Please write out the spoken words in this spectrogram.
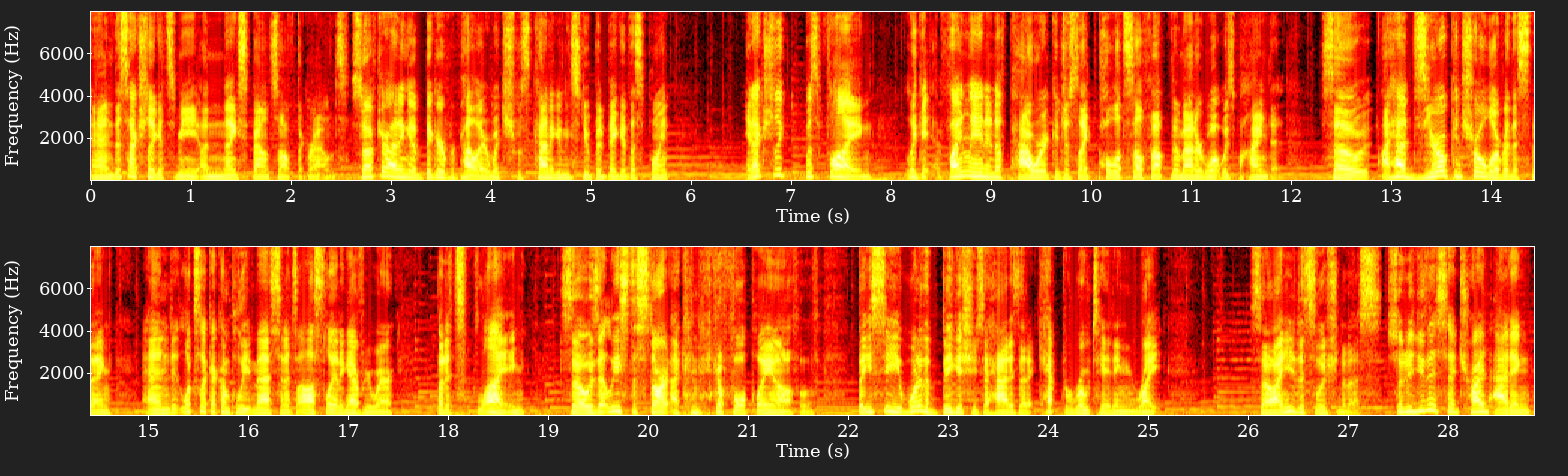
And this actually gets me a nice bounce off the ground. So after adding a bigger propeller, which was kind of getting stupid big at this point, it actually was flying. Like, it finally had enough power, it could just, like, pull itself up no matter what was behind it. So I had zero control over this thing, and it looks like a complete mess and it's oscillating everywhere but it's flying, so it was at least a start I can make a full plane off of. But you see, one of the big issues I had is that it kept rotating right. So I needed a solution to this. So to do this, I tried adding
